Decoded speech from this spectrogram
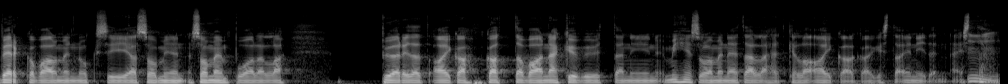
verkkovalmennuksia ja somen, somen puolella pyörität aika kattavaa näkyvyyttä, niin mihin sulla menee tällä hetkellä aikaa kaikista eniten näistä? Mm.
